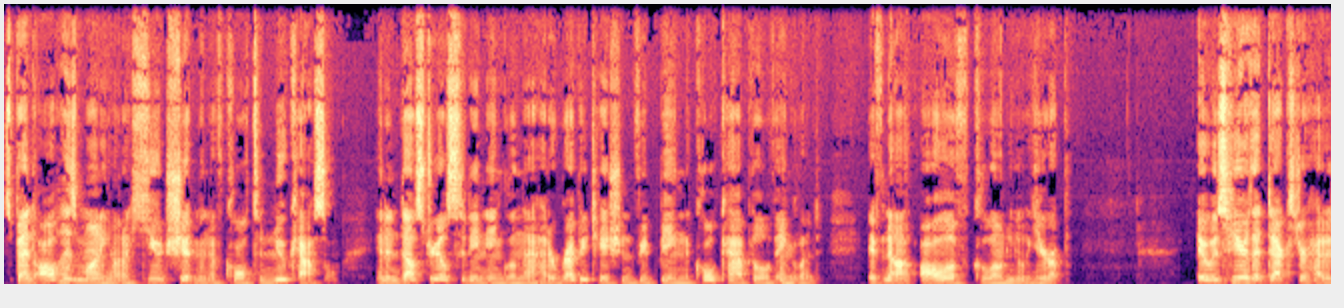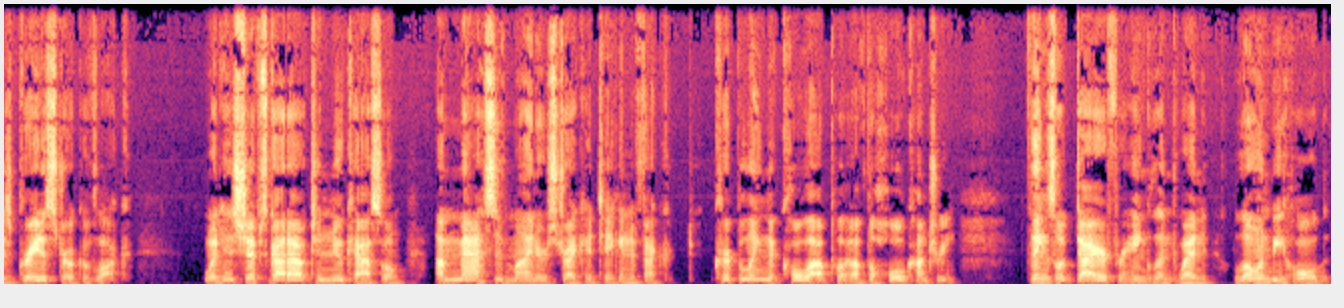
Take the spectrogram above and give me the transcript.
spend all his money on a huge shipment of coal to Newcastle, an industrial city in England that had a reputation for being the coal capital of England, if not all of colonial Europe. It was here that Dexter had his greatest stroke of luck. When his ships got out to Newcastle, a massive miners' strike had taken effect, crippling the coal output of the whole country. Things looked dire for England when, lo and behold,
